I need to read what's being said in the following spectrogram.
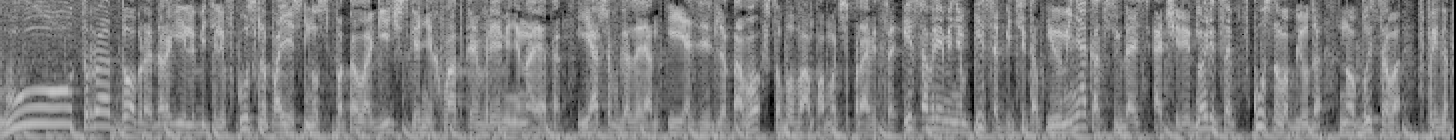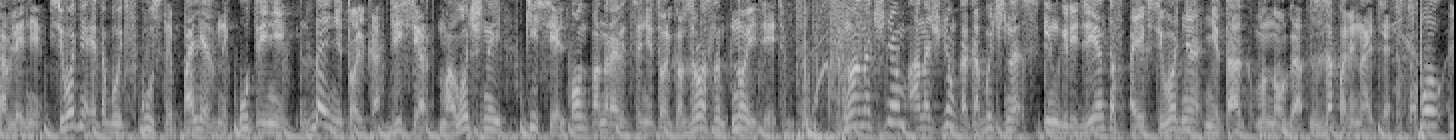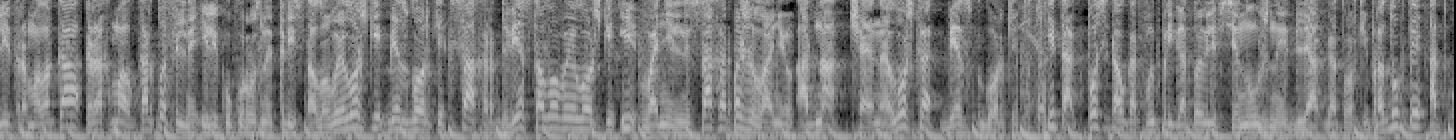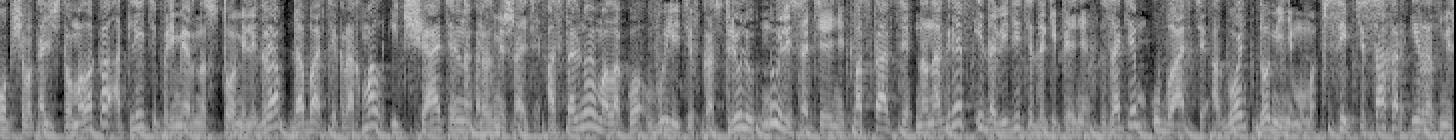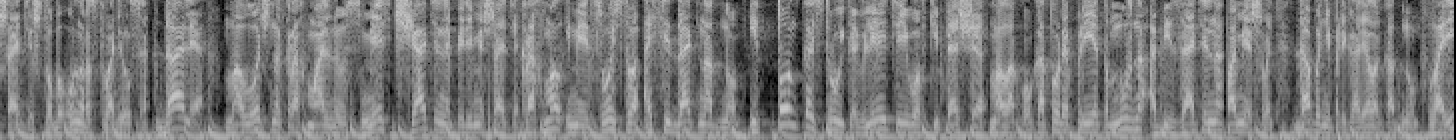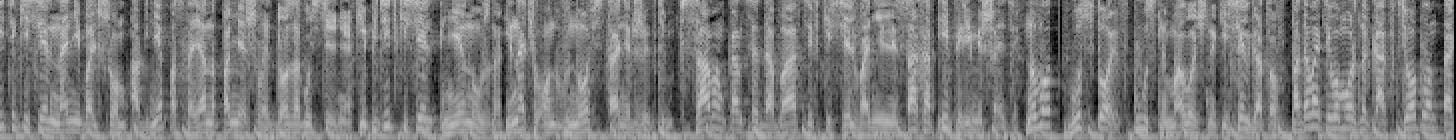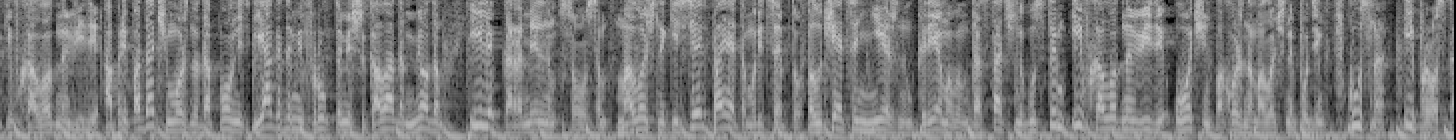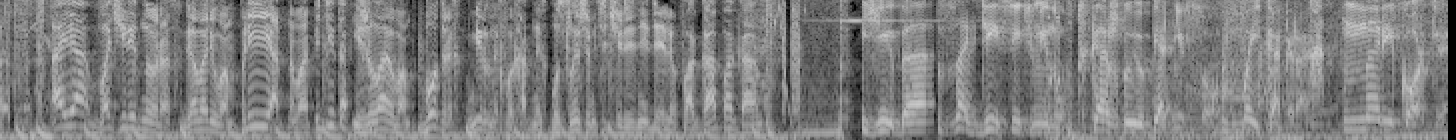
Утро доброе, дорогие любители вкусно поесть, но с патологической нехваткой времени на это. Я Шеф Газарян, и я здесь для того, чтобы вам помочь справиться и со временем, и с аппетитом. И у меня, как всегда, есть очередной рецепт вкусного блюда, но быстрого в приготовлении. Сегодня это будет вкусный, полезный, утренний, да и не только, десерт. Молочный кисель. Он понравится не только взрослым, но и детям. Ну а начнем, а начнем, как обычно, с ингредиентов, а их сегодня не так много. Запоминайте. Пол-литра молока, крахмал картофельный или кукурузный 3 столовые ложки без горки, сахар 2 столовые ложки и ванильный сахар по желанию 1 чайная ложка без горки. Итак, после того, как вы приготовили все нужные для готовки продукты, от общего количества молока отлейте примерно 100 мг, добавьте крахмал и тщательно размешайте. Остальное молоко вылейте в кастрюлю, ну или сотейник, поставьте на нагрев и доведите до кипения. Затем убавьте огонь до минимума, всыпьте сахар и размешайте, чтобы он растворился. Далее молочно-крахмальную смесь тщательно перемешайте. Крахмал имеет свойство оседать на дно. И тонкой струйкой влейте его в кипящее молоко, которое при этом нужно обязательно помешивать, дабы не пригорело ко дну. Варите кисель на небольшом огне, постоянно помешивая до загустения. Кипятить кисель не нужно, иначе он вновь станет жидким. В самом конце добавьте в кисель ванильный сахар и перемешайте. Ну вот, густой, вкусный молочный кисель готов. Подавать его можно как в теплом, так и в холодном виде. А при подаче можно дополнить ягодами, фруктами, шоколадом, медом или карамельным соусом. Молочный кисель по этому рецепту получается нежным, кремовым, достаточно густым и в холодном виде очень похож на молочный пудинг. Вкусно и просто. А я в очередной раз говорю вам приятного аппетита и желаю вам бодрых, мирных выходных. Услышимся через неделю. Пока-пока. Еда за 10 минут Каждую пятницу в Вейкаперах На рекорде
